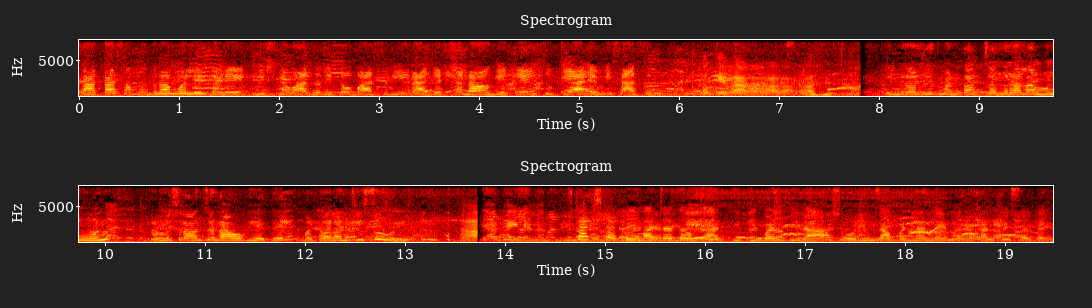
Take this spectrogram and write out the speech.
साता समुद्रा पलीकडे कृष्ण वाजवितो बासरी. राजेशचं नाव घेते सुखी आहे मी सासरी. ओके वा वा वा वा. इंग्रजीत म्हणतात चंद्राला मून रमेशरावांचं नाव घेते बटवालांची सून. प्रेमाच्या चौकात किती पण फिरा शोधून सापडणार नाही माझ्या कल्पेशर काही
